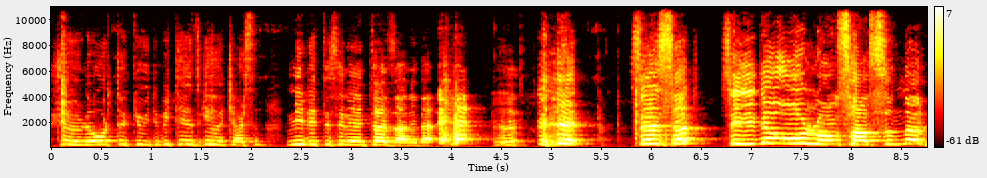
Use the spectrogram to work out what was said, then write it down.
Şöyle orta köyde bir tezgah açarsın. Milleti seni entel zanneder. Sen sat, seni de Orlon salsınlar.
